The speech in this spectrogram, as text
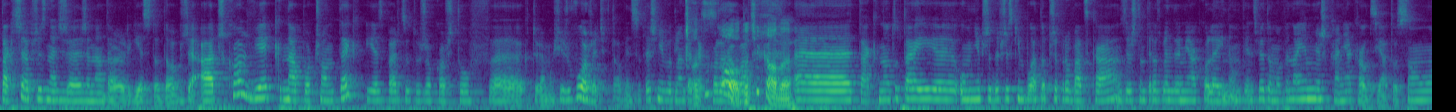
tak, trzeba przyznać, że, że nadal jest to dobrze. Aczkolwiek na początek jest bardzo dużo kosztów, e, które musisz włożyć w to, więc to też nie wygląda tak kolorowo. O, to ciekawe. E, tak, no tutaj u mnie przede wszystkim była to przeprowadzka, zresztą teraz będę miała kolejną, więc wiadomo, wynajem mieszkania, kaucja, to są,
